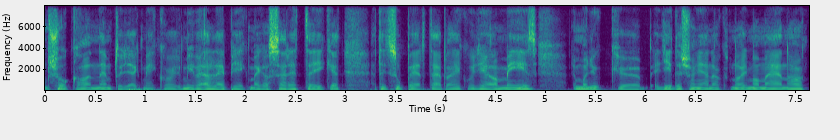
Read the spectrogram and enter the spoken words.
sokan nem tudják még, hogy mivel lepjék meg a szeretteiket. Hát egy szuper táplálék ugye a méz. Mondjuk egy édesanyának, nagymamának,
